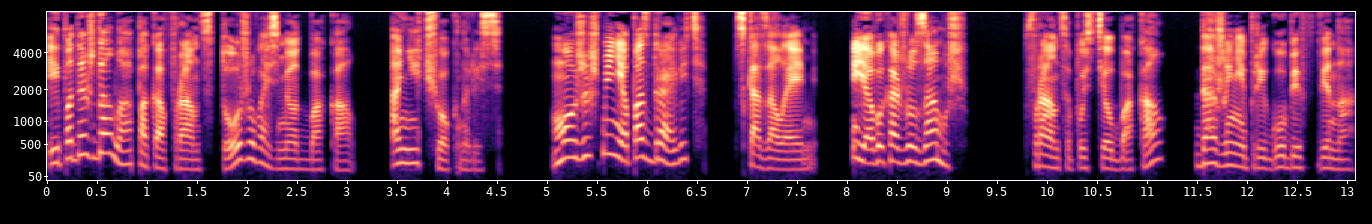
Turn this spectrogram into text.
и подождала, пока Франц тоже возьмет бокал. Они чокнулись. «Можешь меня поздравить», — сказала Эми. «Я выхожу замуж». Франц опустил бокал, даже не пригубив вина.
